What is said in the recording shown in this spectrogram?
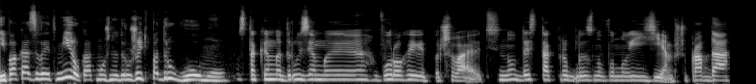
и показує міру, як можна дружити по-другому. з такими друзями вороги відпочивають. Ну, десь так приблизно воно і є. Щоправда,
